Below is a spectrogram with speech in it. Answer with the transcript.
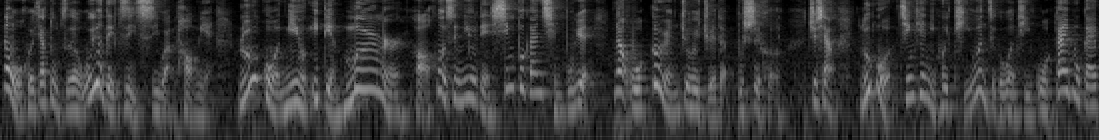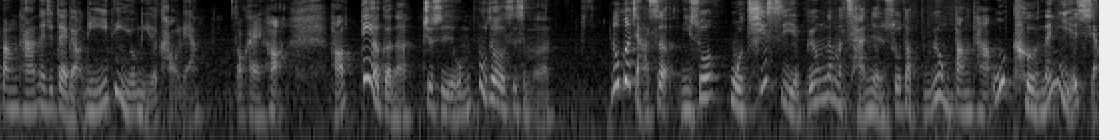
那我回家肚子饿，我又得自己吃一碗泡面。如果你有一点 murmur 哈，或者是你有点心不甘情不愿，那我个人就会觉得不适合。就像如果今天你会提问这个问题，我该不该帮他，那就代表你一定有你的考量。OK 哈，好，第二个呢，就是我们步骤是什么呢？如果假设你说我其实也不用那么残忍，说到不用帮他，我可能也想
